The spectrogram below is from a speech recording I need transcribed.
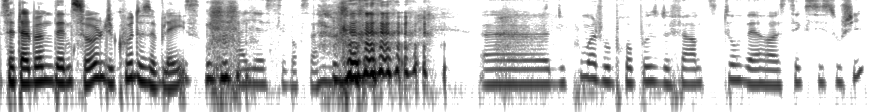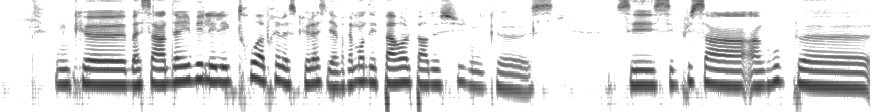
cet album Dancehall du coup de The Blaze. Ah yes, c'est pour ça. Euh, du coup, moi, je vous propose de faire un petit tour vers euh, Sexy Sushi. Donc, euh, bah, c'est un dérivé de l'électro après, parce que là, il y a vraiment des paroles par-dessus. Donc, euh, c'est plus un, un groupe euh,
